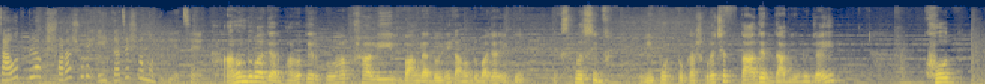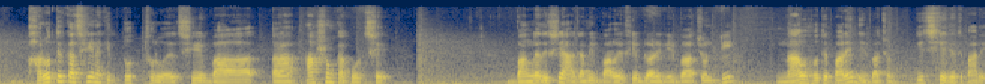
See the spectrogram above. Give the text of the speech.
সাউথ ব্লক সরাসরি এই কাজে সম্মতি দিয়েছে। আনন্দবাজার ভারতের প্রভাবশালী বাংলা দৈনিক আনন্দবাজার একটি এক্সক্লুসিভ রিপোর্ট প্রকাশ করেছে। তাদের দাবি অনুযায়ী খোদ ভারতের কাছেই নাকি তথ্য রয়েছে বা তারা আশঙ্কা করছে। বাংলাদেশে আগামী বারোই ফেব্রুয়ারি নির্বাচনটি নাও হতে পারে, নির্বাচন পিছিয়ে যেতে পারে।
